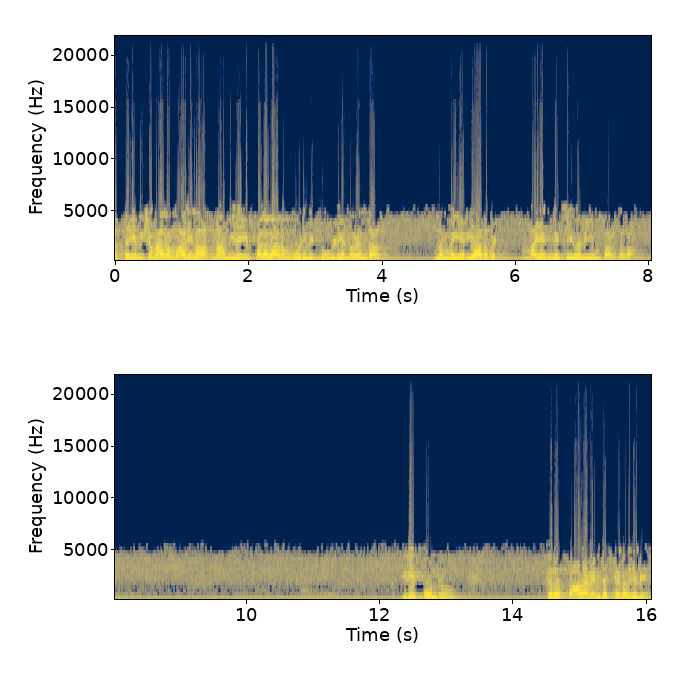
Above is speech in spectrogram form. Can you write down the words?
அத்தகைய விஷமாக மாறினால் நாம் இதை பலகாலம் மூடிவிட்டு உள்ளே நுழைந்தால் நம்மை அறியாதபடி மயங்க செய்வதையும் பார்க்கலாம். இதை போன்று சில பாலடைந்த கிணறுகளில்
